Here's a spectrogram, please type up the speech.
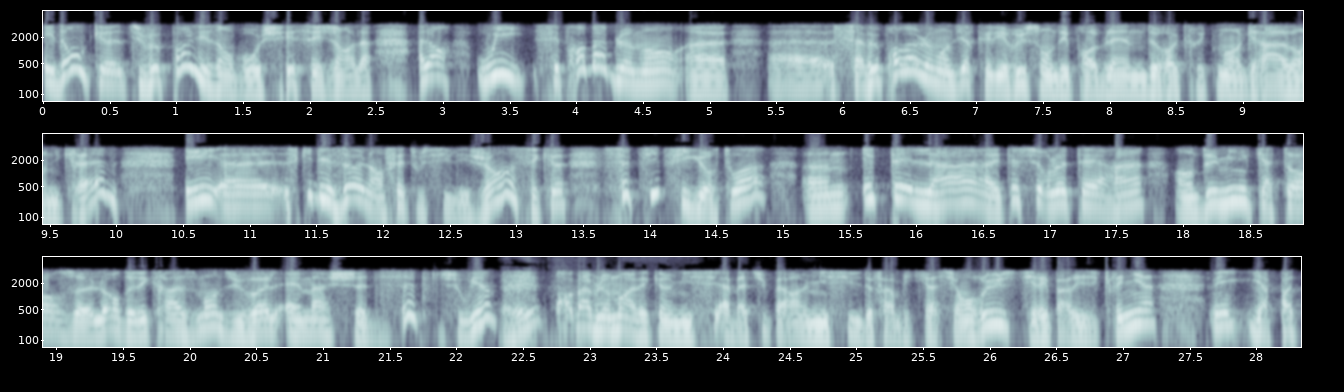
et donc euh, tu veux pas les embaucher ces gens-là. Alors oui, c'est probablement, euh, euh, ça veut probablement dire que les Russes ont des problèmes de recrutement graves en Ukraine, et euh, ce qui désole en fait aussi les gens, c'est que ce type, figure-toi, était là, était sur le terrain en 2014 lors de l'écrasement du vol MH17, tu te souviens, oui. probablement avec un missile abattu par un missile de fabrication russe tiré par les Ukrainiens, mais il n'y a pas de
